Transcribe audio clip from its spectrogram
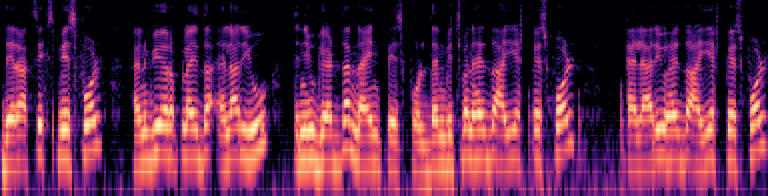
there are 6 page fault and we are apply the LRU then you get the 9 page fault then which one has the highest page fault LRU has the highest page fault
